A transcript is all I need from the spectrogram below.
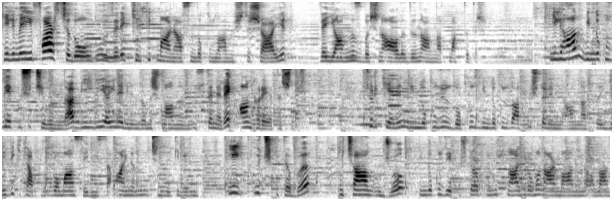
Kelimeyi Farsça'da olduğu üzere kirpik manasında kullanmıştır şair ve yalnız başına ağladığını anlatmaktadır. İlhan 1973 yılında Bilgi Yayın Evi'nin danışmanlığını üstlenerek Ankara'ya taşınır. Türkiye'nin 1909-1960 dönemini anlattığı 7 kitaplık roman serisi Aynanın İçindekilerin ilk 3 kitabı Bıçağın Ucu, 1974 Yunus Nadi roman armağanını alan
